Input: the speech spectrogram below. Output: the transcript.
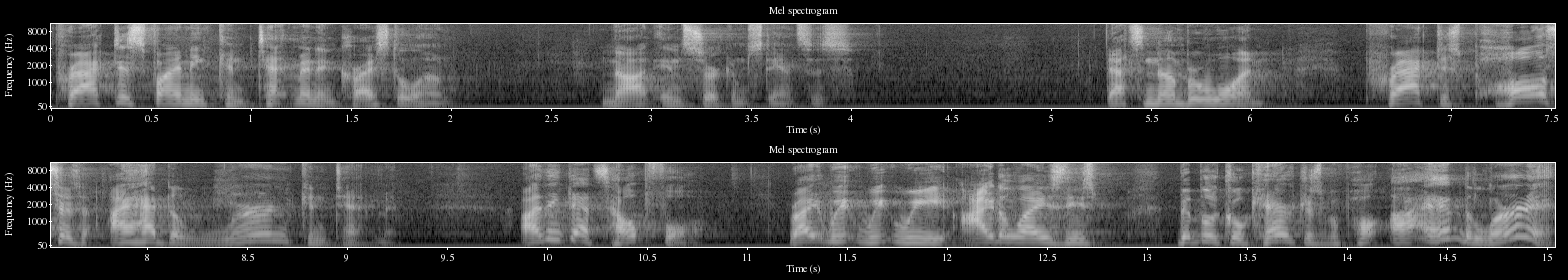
practice finding contentment in Christ alone, not in circumstances. That's number one. Practice. Paul says, I had to learn contentment. I think that's helpful, right? We, we, we idolize these biblical characters, but Paul, I had to learn it.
